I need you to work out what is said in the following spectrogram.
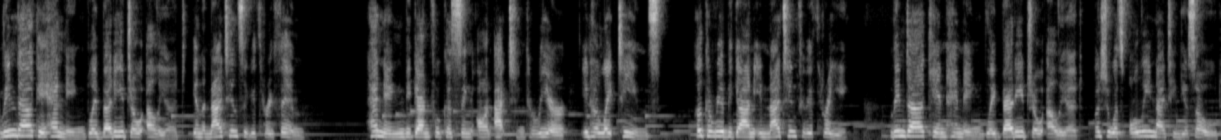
Linda Kaye Henning played Betty Jo Elliott in the 1963 film. Henning began focusing on acting career in her late teens. Her career began in 1953. Linda Kaye Henning played Betty Jo Elliott when she was only 19 years old,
